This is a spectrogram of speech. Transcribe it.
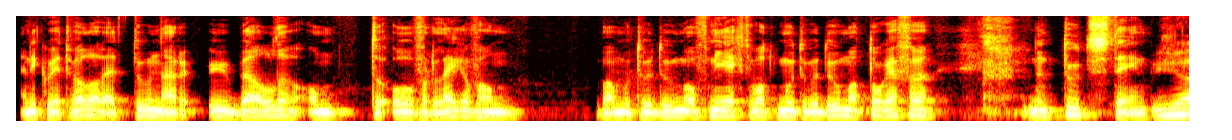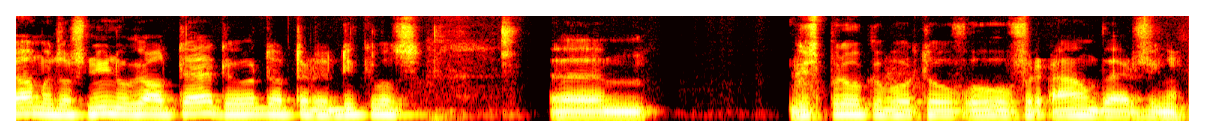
En ik weet wel dat hij toen naar u belde om te overleggen van wat moeten we doen. Of niet echt wat moeten we doen, maar toch even een toetssteen. Ja, maar dat is nu nog altijd hoor, dat er dikwijls ehm, gesproken wordt over, over aanwervingen.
